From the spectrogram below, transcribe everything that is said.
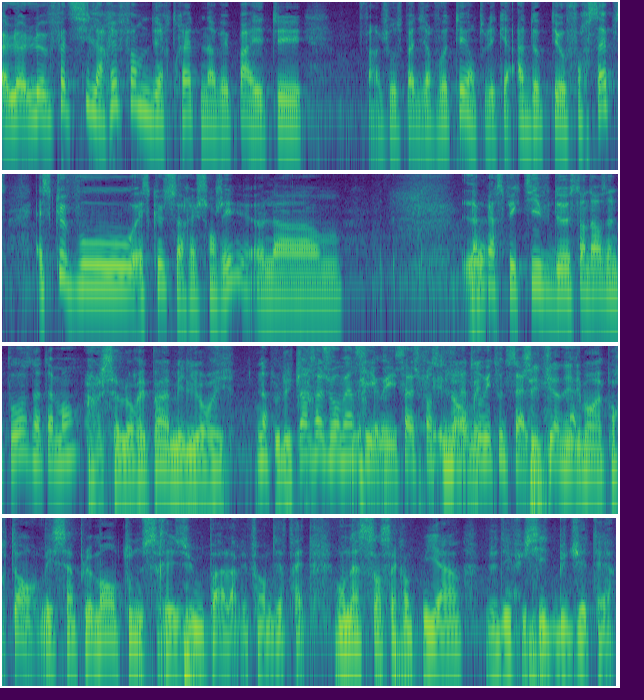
le, le fait si la réforme des retraites n'avait pas été enfin, j'ose pas dire votée, en tous les cas adoptée au forceps, est-ce que vous, est-ce que ça aurait changé la la bon. perspective de Standard Poor's notamment? Ça l'aurait pas amélioré. Non, non, ça je vous remercie. Oui, ça je pense que trouvé toute seule. C'était un élément important, mais simplement tout ne se résume pas à la réforme des retraites. On a 150 milliards de déficit budgétaire,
